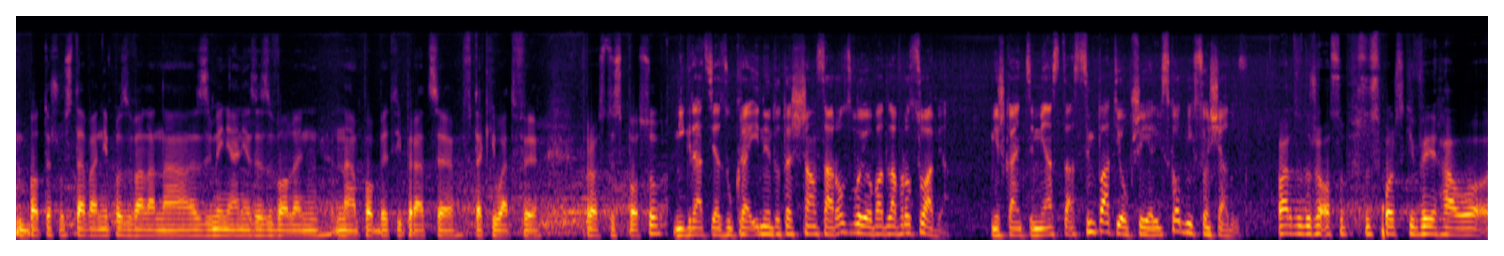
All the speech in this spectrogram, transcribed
bo też ustawa nie pozwala na zmienianie zezwoleń na pobyt i pracę w taki łatwy, prosty sposób. Migracja z Ukrainy to też szansa rozwojowa dla Wrocławia. Mieszkańcy miasta z sympatią przyjęli wschodnich sąsiadów. Bardzo dużo osób z Polski wyjechało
